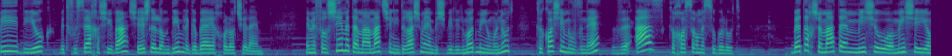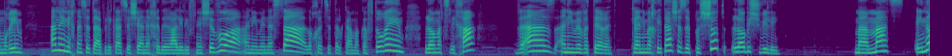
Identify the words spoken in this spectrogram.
בדיוק בדפוסי החשיבה שיש ללומדים לגבי היכולות שלהם. הם מפרשים את המאמץ שנדרש מהם בשביל ללמוד מיומנות כקושי מובנה, ואז כחוסר מסוגלות. בטח שמעתם מישהו או מישהי אומרים, אני נכנסת לאפליקציה שהנכד הראה לי לפני שבוע, אני מנסה, לוחצת על כמה כפתורים, לא מצליחה, ואז אני מוותרת, כי אני מחליטה שזה פשוט לא בשבילי. מאמץ אינו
